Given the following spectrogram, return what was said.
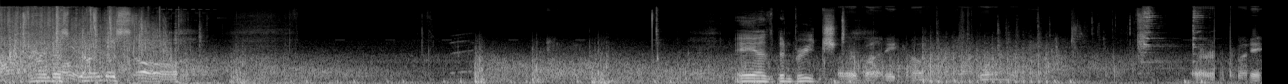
Behind us, behind us! Oh. A has been breached. Everybody come swarming. Everybody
